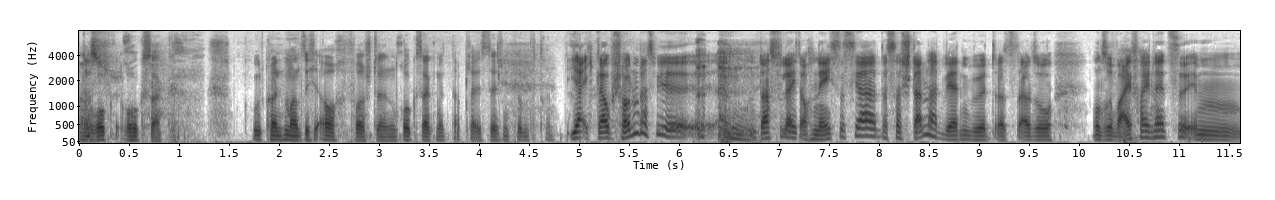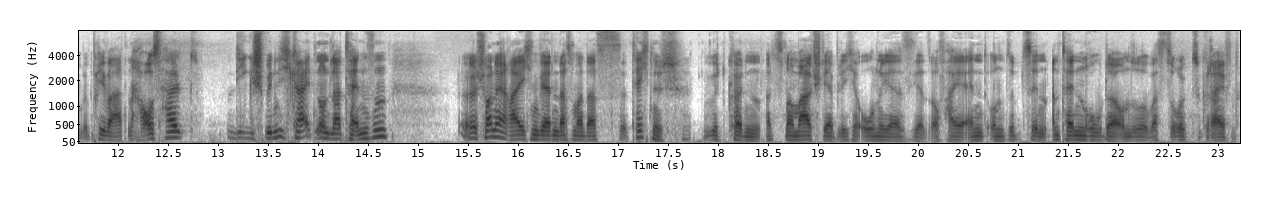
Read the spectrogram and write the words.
Ruck, Rucksack. Gut, könnte man sich auch vorstellen, einen Rucksack mit einer PlayStation 5 drin. Ja, ich glaube schon, dass wir äh, das vielleicht auch nächstes Jahr, dass das Standard werden wird, dass also unsere Wi-Fi-Netze im privaten Haushalt die Geschwindigkeiten und Latenzen äh, schon erreichen werden, dass man das technisch wird können als Normalsterblicher, ohne jetzt auf High-End und 17 Antennenrouter und sowas zurückzugreifen.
